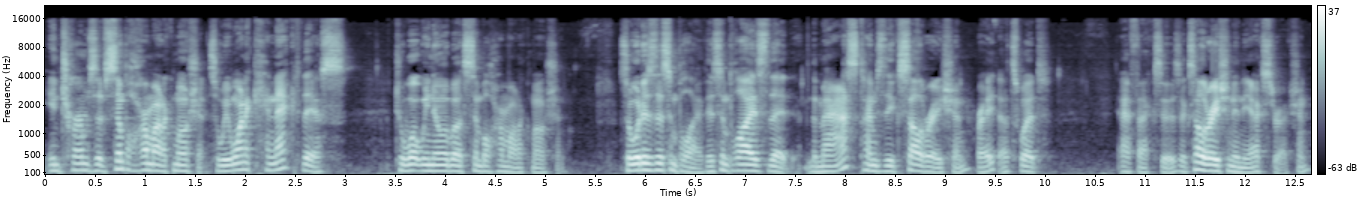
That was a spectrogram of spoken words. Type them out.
in terms of simple harmonic motion? So we want to connect this to what we know about simple harmonic motion. So what does this imply? This implies that the mass times the acceleration, right? That's what fx is, acceleration in the x direction,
